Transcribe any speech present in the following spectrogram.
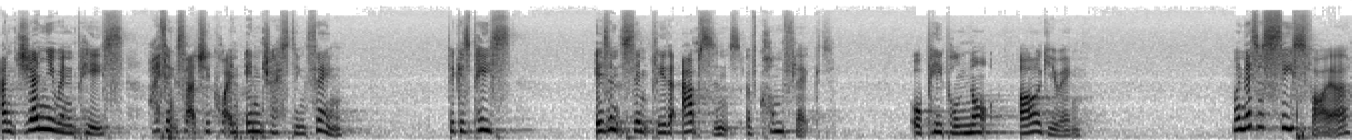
and genuine peace, I think, is actually quite an interesting thing because peace isn't simply the absence of conflict or people not arguing. When there's a ceasefire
